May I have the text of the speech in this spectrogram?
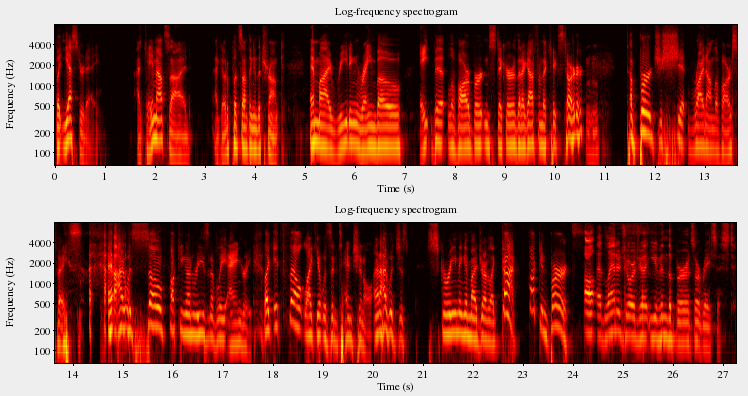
But yesterday, I came outside, I go to put something in the trunk, and my reading rainbow 8-bit LeVar Burton sticker that I got from the Kickstarter, Mhm. a bird just shit right on LeVar's face. and I was so fucking unreasonably angry. Like it felt like it was intentional. And I was just screaming in my drive like, God fucking birds. All Atlanta, Georgia, even the birds are racist.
